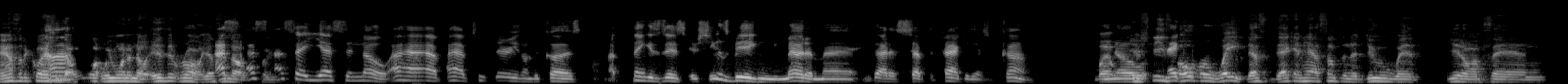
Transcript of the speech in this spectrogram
answer the question uh, though. We want to know: Is it wrong? Yes I, or no? I, I, say yes and no. I have I have two theories on because my thing is this: if she was big and you met her, man, you gotta accept the package as it comes. But you know, if she's next, overweight, that's that can have something to do with you know what I'm saying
